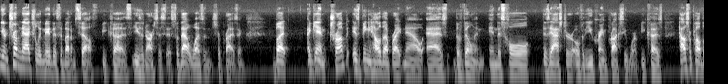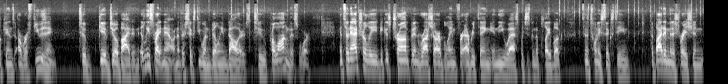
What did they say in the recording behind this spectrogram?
you know, Trump naturally made this about himself because he's a narcissist, so that wasn't surprising. But again, Trump is being held up right now as the villain in this whole disaster over the Ukraine proxy war because House Republicans are refusing to give Joe Biden, at least right now, another $61 billion to prolong this war. And so naturally, because Trump and Russia are blamed for everything in the US, which has been the playbook since 2016, the Biden administration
